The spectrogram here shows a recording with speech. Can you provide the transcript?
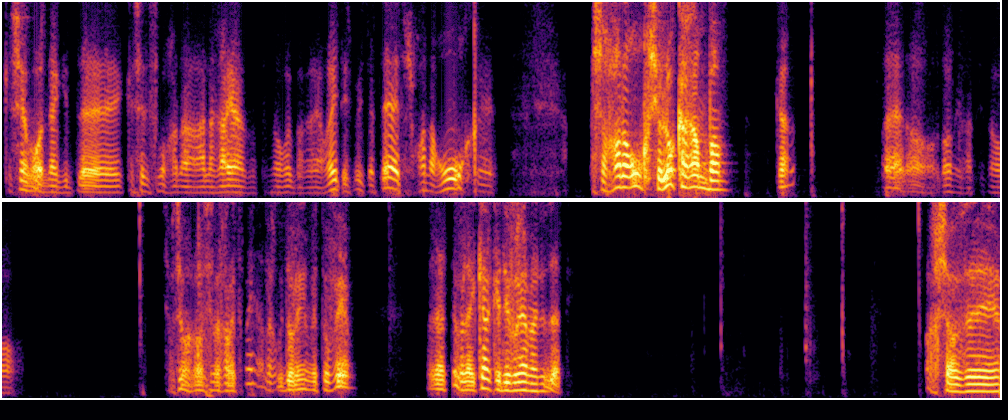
קשה מאוד להגיד, זה קשה לסמוך על, על הראייה הזאת. רואה בראייה, ראיתי, יש מתייצאת, השולחן ערוך, אה, השולחן ערוך שלא קרמב"ם, כן? זה לא, לא נראה לי, לא... עכשיו, אני לא מסמך על עצמי, אנחנו גדולים וטובים, אבל העיקר כדבריהם אני יודעת. עכשיו, אה,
